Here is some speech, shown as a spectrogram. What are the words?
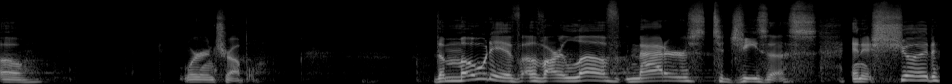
oh, we're in trouble. The motive of our love matters to Jesus, and it should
